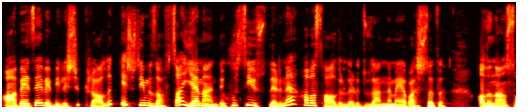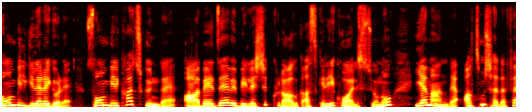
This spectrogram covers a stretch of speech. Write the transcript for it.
ABD ve Birleşik Krallık geçtiğimiz hafta Yemen'de Husi üslerine hava saldırıları düzenlemeye başladı. Alınan son bilgilere göre son birkaç günde ABD ve Birleşik Krallık askeri koalisyonu Yemen'de 60 hedefe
